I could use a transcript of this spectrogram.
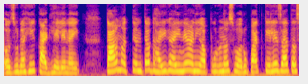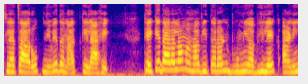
अजूनही काढलेले नाहीत. काम अत्यंत घाईघाईने आणि अपूर्ण स्वरूपात केले जात असल्याचा आरोप निवेदनात केला आहे. ठेकेदाराला महावितरण भूमी अभिलेख आणि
